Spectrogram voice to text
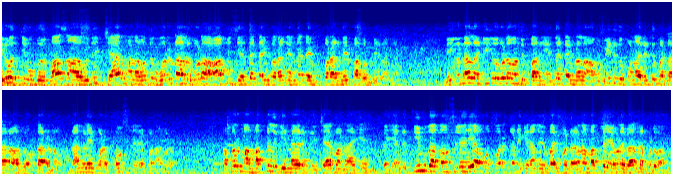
இருபத்தி ஒம்பது மாதம் ஆகுது. சேர்மனை வந்து ஒரு நாள் கூட ஆஃபீஸ் எந்த டைம் வராங்க எந்த டைம் போகிறாங்கன்னே பார்க்க முடியலங்க. நீங்கள்னால நீங்கள் கூட வந்து பாருங்கள் எந்த டைம்னாலும் அவங்க வீட்டுக்கு போனால் ரெண்டு மணி நேரம் அது உட்காரணும். நாங்களே போன கவுன்சிலரே போனால் கூட. அப்புறமா மக்களுக்கு என்ன இருக்குது சேர்மன் ஆகி இப்போ எங்கள் திமுக கவுன்சிலரே அவங்க புறக்கணிக்கிறாங்க இது மாதிரி பண்ணுறாங்கன்னா மக்கள் எவ்வளோ வேதனைப்படுவாங்க?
